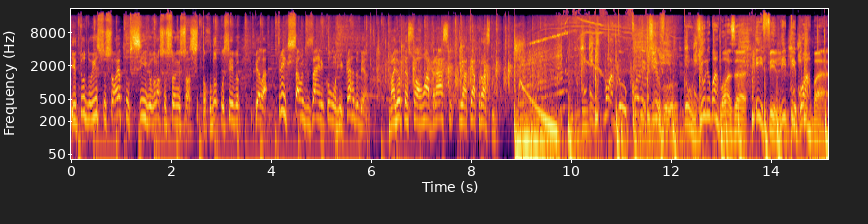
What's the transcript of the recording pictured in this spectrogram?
e tudo isso só é possível, o nosso sonho só se tornou possível pela Trick Sound Design com o Ricardo Bento. Valeu, pessoal. Um abraço e até a próxima. Modo. Coletivo, com Júlio Barbosa e Felipe Borba.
